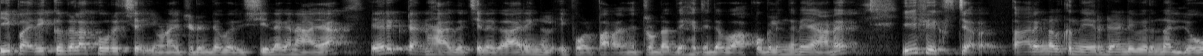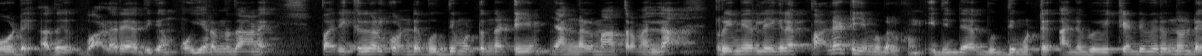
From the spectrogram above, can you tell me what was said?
ഈ പരിക്കുകളെ കുറിച്ച് യുണൈറ്റഡിന്റെ പരിശീലകനായ എറിക് ടെൻഹാഗ് ചില കാര്യങ്ങൾ ഇപ്പോൾ പറഞ്ഞിട്ടുണ്ട്. അദ്ദേഹത്തിന്റെ വാക്കുകൾ ഇങ്ങനെയാണ്. ഈ ഫിക്സ്ചർ താരങ്ങൾക്ക് നേരിടേണ്ടി വരുന്ന ലോഡ് അത് വളരെയധികം ഉയർന്നതാണ്. പരിക്കുകൾ കൊണ്ട് ബുദ്ധിമുട്ടുന്ന ടീം ഞങ്ങൾ മാത്രമല്ല പ്രീമിയർ ലീഗിലെ പല ടീമുകൾക്കും ഇതിന്റെ ബുദ്ധിമുട്ട് അനുഭവിക്കേണ്ടി വരുന്നുണ്ട്.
